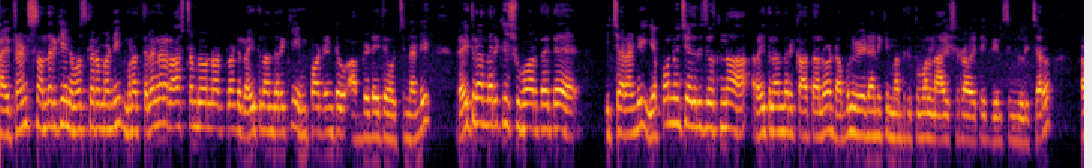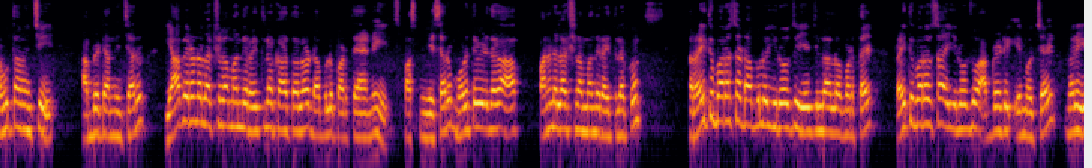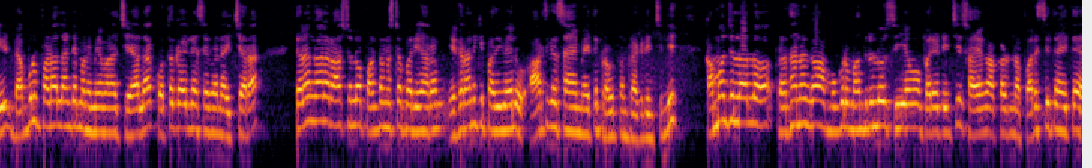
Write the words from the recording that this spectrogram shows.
Hi friends అందరికీ నమస్కారం అండి. మన తెలంగాణ రాష్ట్రంలో ఉన్నటువంటి రైతులందరికీ ఇంపార్టెంట్ అప్డేట్ అయితే వచ్చిందండి. రైతులందరికీ శుభవార్త అయితే ఇచ్చారండి. ఎప్పటి నుంచి ఎదురు చూస్తున్న రైతులందరి ఖాతాలో డబ్బులు వేయడానికి మంత్రి తుమ్మల నాగేశ్వరరావు అయితే గ్రీన్ సిగ్నల్ ఇచ్చారు. ప్రభుత్వం నుంచి అప్డేట్ అందించారు. యాభై రెండు లక్షల మంది రైతుల ఖాతాలో డబ్బులు పడతాయని స్పష్టం చేశారు. మొదటి విడతగా పన్నెండు లక్షల మంది రైతులకు రైతు భరోసా డబ్బులు ఈరోజు ఏ జిల్లాలో పడతాయి? రైతు భరోసా ఈరోజు అప్డేట్ ఏమొచ్చాయి? మరి డబ్బులు పడాలంటే మనం ఏమైనా చేయాలా? కొత్త గైడ్లైన్స్ ఏమైనా ఇచ్చారా? తెలంగాణ రాష్ట్రంలో పంట నష్ట పరిహారం ఎకరానికి పదివేలు ఆర్థిక సాయం అయితే ప్రభుత్వం ప్రకటించింది. ఖమ్మం జిల్లాలో ప్రధానంగా ముగ్గురు మంత్రులు సీఎం పర్యటించి స్వయంగా అక్కడున్న పరిస్థితిని అయితే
